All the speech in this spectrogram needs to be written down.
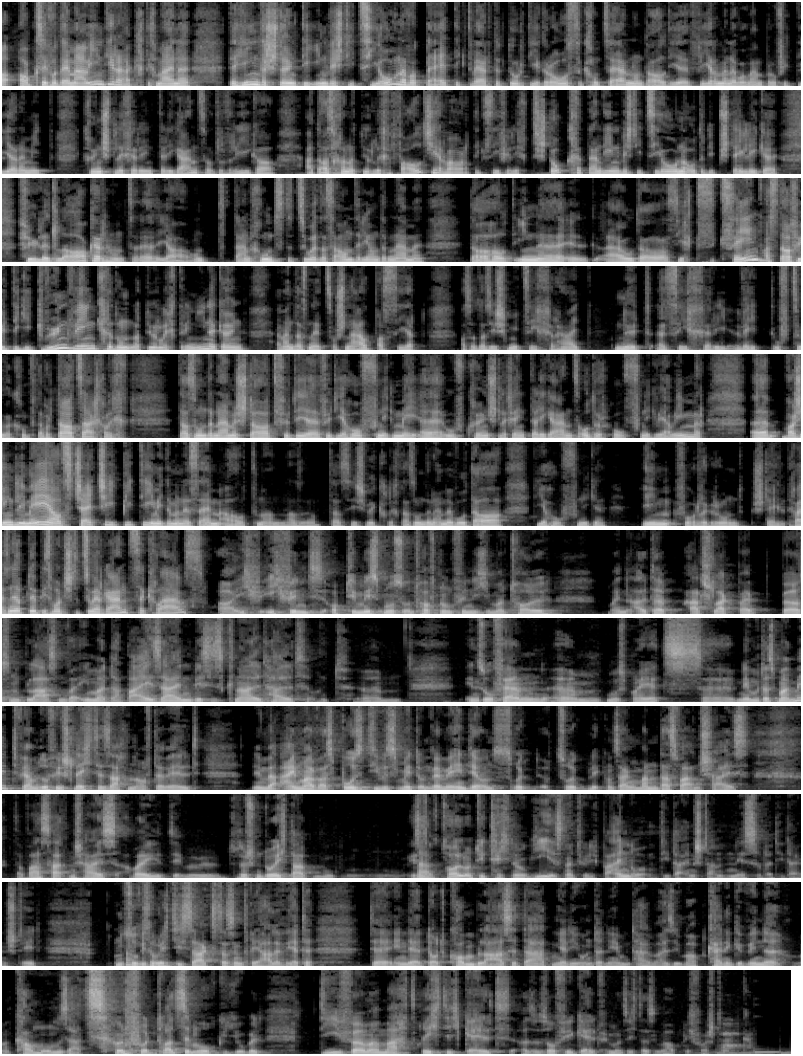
Abgesehen von dem auch indirekt. Ich meine, dahinter stehen die Investitionen, die tätigt werden durch die grossen Konzerne und all die Firmen, die wollen profitieren mit künstlicher Intelligenz oder reingehen. Auch das kann natürlich eine falsche Erwartung sein. Vielleicht stocken dann die Investitionen oder die Bestellungen füllen Lager und, äh, ja, und dann kommt es dazu, dass andere Unternehmen da halt in, äh, auch da sich sehen, was da für die Gewinn winken und natürlich drin hineingehen, wenn das nicht so schnell passiert. Also das ist mit Sicherheit nicht eine sichere Wette auf die Zukunft. Aber tatsächlich, das Unternehmen steht für die, für die Hoffnung mehr, äh, auf künstliche Intelligenz oder Hoffnung, wie auch immer. Äh, wahrscheinlich mehr als ChatGPT mit einem Sam Altman. Also, das ist wirklich das Unternehmen, wo da die Hoffnungen im Vordergrund stellt. Ich weiß nicht, ob du etwas dazu ergänzen Klaus? Ah, ich ich finde Optimismus und Hoffnung finde ich immer toll. Mein alter Ratschlag bei Börsenblasen war immer dabei sein, bis es knallt halt. Und ähm, insofern ähm, muss man jetzt, äh, nehmen wir das mal mit. Wir haben so viel schlechte Sachen auf der Welt. Nehmen wir einmal was Positives mit und wenn wir hinter uns zurück, zurückblicken und sagen, Mann, das war ein Scheiß, da war es halt ein Scheiß. Aber zwischendurch, da ist ja. das toll und die Technologie ist natürlich beeindruckend, die da entstanden ist oder die da entsteht. Und so Absolut. wie du richtig sagst, das sind reale Werte. Der, in der Dotcom-Blase, da hatten ja die Unternehmen teilweise überhaupt keine Gewinne, kaum Umsatz und wurden trotzdem hochgejubelt. Die Firma macht richtig Geld, also so viel Geld, wie man sich das überhaupt nicht vorstellen kann.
